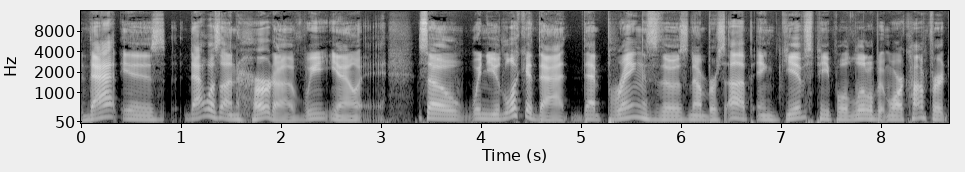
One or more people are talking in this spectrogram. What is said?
That is that was unheard of. We you know so when you look at that, that brings those numbers up and gives people a little bit more comfort.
